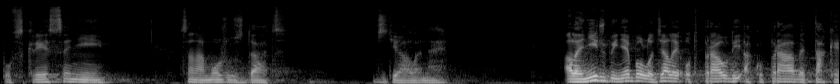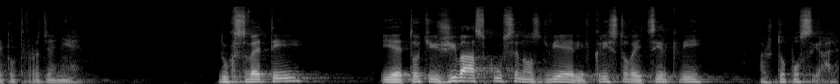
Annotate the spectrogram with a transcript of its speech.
po vzkriesení sa nám môžu zdať vzdialené. Ale nič by nebolo ďalej od pravdy ako práve takéto tvrdenie. Duch Svetý je totiž živá skúsenosť viery v Kristovej cirkvi až do posiaľ.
